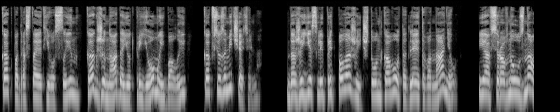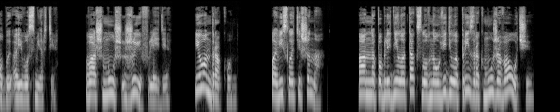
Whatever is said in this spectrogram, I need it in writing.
Как подрастает его сын, как жена дает приемы и балы, как все замечательно. Даже если предположить, что он кого-то для этого нанял, я все равно узнал бы о его смерти. Ваш муж жив, леди. И он дракон». Повисла тишина. Анна побледнела так, словно увидела призрак мужа воочию.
